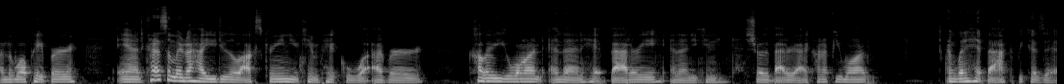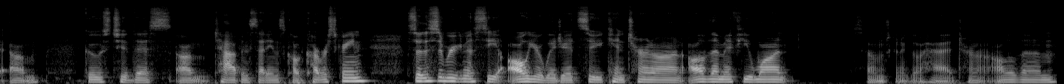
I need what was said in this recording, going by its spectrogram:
on the wallpaper, and kind of similar to how you do the lock screen, you can pick whatever color you want and then hit battery, and then you can show the battery icon if you want. I'm going to hit back because it um, goes to this um, tab in settings called cover screen. So this is where you're going to see all your widgets. So you can turn on all of them if you want. So I'm just going to go ahead, turn on all of them.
